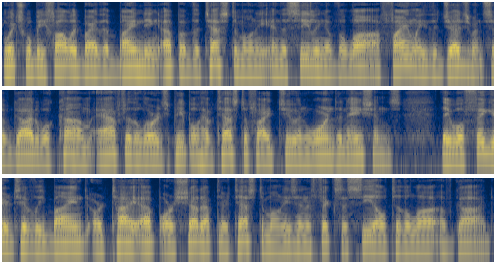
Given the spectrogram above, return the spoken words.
which will be followed by the binding up of the testimony and the sealing of the law. Finally, the judgments of God will come after the Lord's people have testified to and warned the nations. They will figuratively bind or tie up or shut up their testimonies and affix a seal to the law of God.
